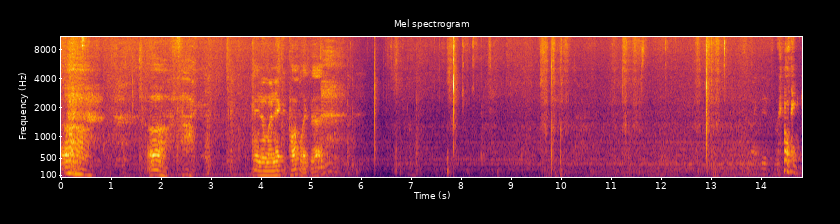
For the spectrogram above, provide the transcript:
oh. Oh, fuck. I didn't know my neck could pop like that. Like this for like,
